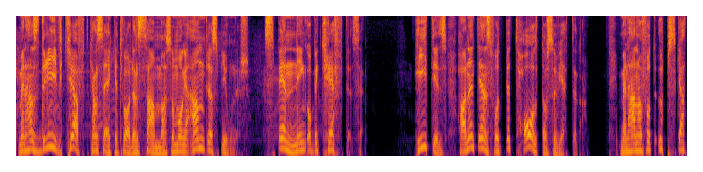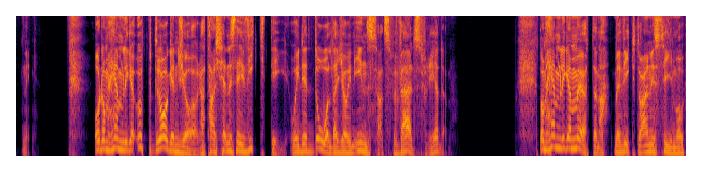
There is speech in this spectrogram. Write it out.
Men hans drivkraft kan säkert vara densamma som många andra spioners. Spänning och bekräftelse. Hittills har han inte ens fått betalt av sovjeterna. Men han har fått uppskattning. Och de hemliga uppdragen gör att han känner sig viktig och i det dolda gör en insats för världsfreden. De hemliga mötena med Viktor Anisimov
